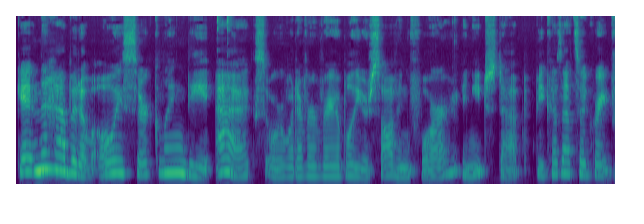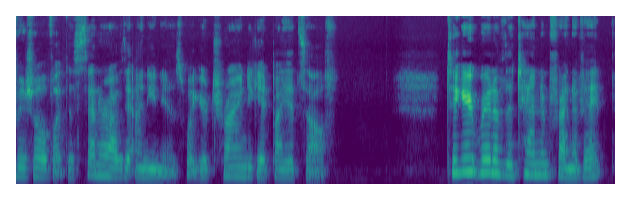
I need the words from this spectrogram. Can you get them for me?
Get in the habit of always circling the x, or whatever variable you're solving for, in each step, because that's a great visual of what the center of the onion is, what you're trying to get by itself. To get rid of the 10 in front of it,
